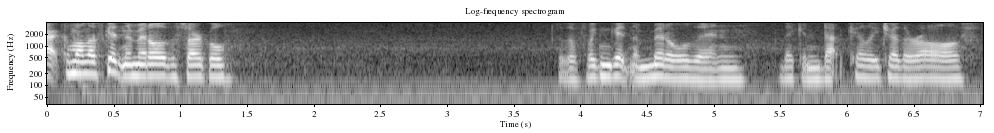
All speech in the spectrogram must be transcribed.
Alright, come on, let's get in the middle of the circle. Because if we can get in the middle, then they can kill each other off.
